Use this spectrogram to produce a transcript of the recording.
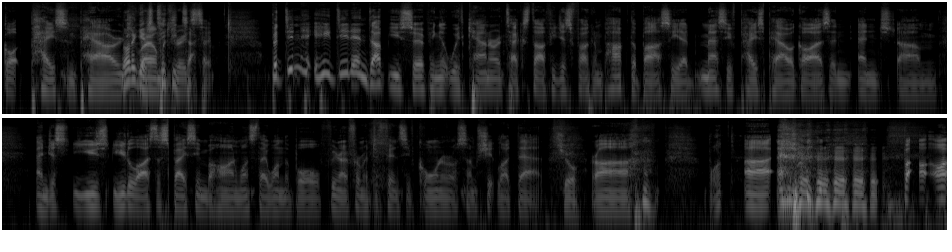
got pace and power Not against Real Madrid's team. But didn't he, he did end up usurping it with counter attack stuff? He just fucking parked the bus. He had massive pace power guys and and um and just use utilize the space in behind once they won the ball, you know, from a defensive corner or some shit like that. Sure. Uh, what? Uh, but I, I,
